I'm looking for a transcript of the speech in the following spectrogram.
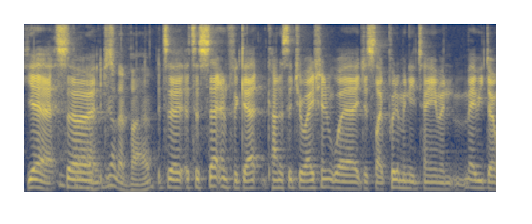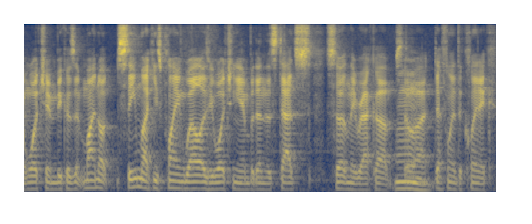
yeah. So you just got that vibe. it's a it's a set and forget kind of situation where just like put him in your team and maybe don't watch him because it might not seem like he's playing well as you're watching him, but then the stats certainly rack up. So uh, definitely the clinic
